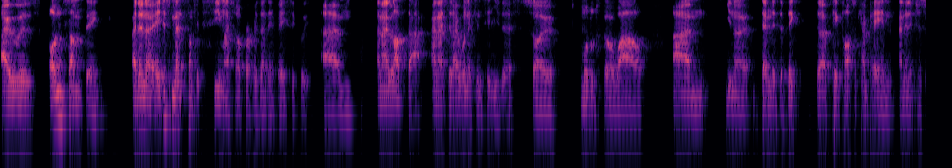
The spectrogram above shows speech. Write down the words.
I was on something I don't know. It just meant something to see myself represented, basically. Um, and I loved that. And I said, I want to continue this. So modeled for a while. Um, you know, then did the big the pink parcel campaign, and then it just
